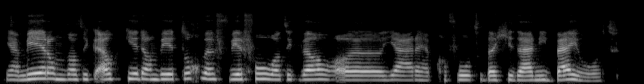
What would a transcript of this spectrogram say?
ja, meer omdat ik elke keer dan weer toch weer, weer voel wat ik wel jaren heb gevoeld, dat je daar niet bij hoort.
